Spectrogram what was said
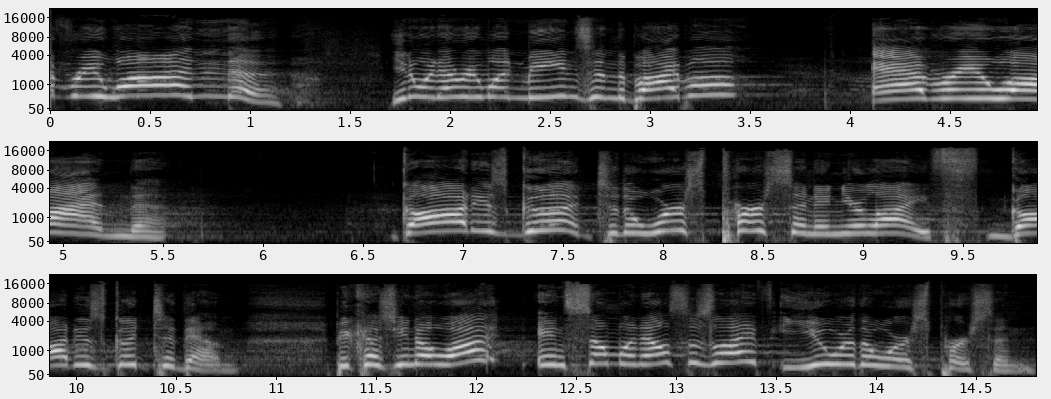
everyone. You know what everyone means in the Bible? Everyone. God is good to the worst person in your life. God is good to them. Because you know what? In someone else's life, you are the worst person.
